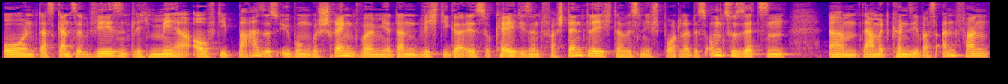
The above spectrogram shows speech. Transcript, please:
und das Ganze wesentlich mehr auf die Basisübungen beschränkt, weil mir dann wichtiger ist, okay, die sind verständlich, da wissen die Sportler das umzusetzen, ähm, damit können sie was anfangen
